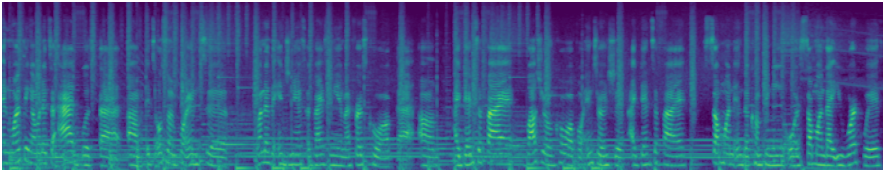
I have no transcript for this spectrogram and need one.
and one thing I wanted to add was that um, it's also important to one of the engineers advised me in my first co-op that um, identify whilst you're on co-op or internship identify someone in the company or someone that you work with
